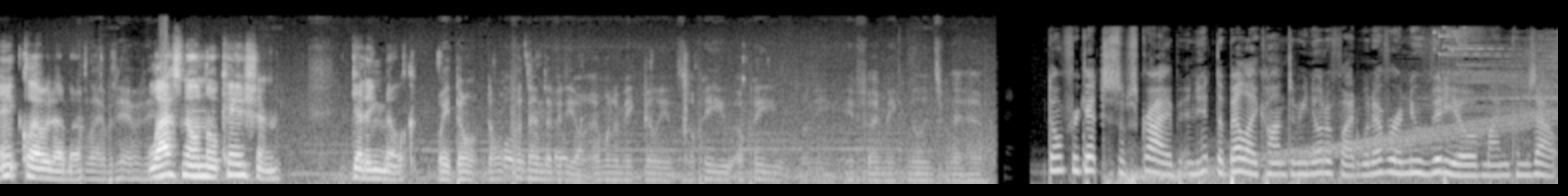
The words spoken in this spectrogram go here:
Ain't Cloudabba. Klebadabadaba. Last known location, getting milk. Wait, don't don't put that in the video. I want to make millions. I'll pay you. I'll pay you money if I make millions from that app. Don't forget to subscribe and hit the bell icon to be notified whenever a new video of mine comes out.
